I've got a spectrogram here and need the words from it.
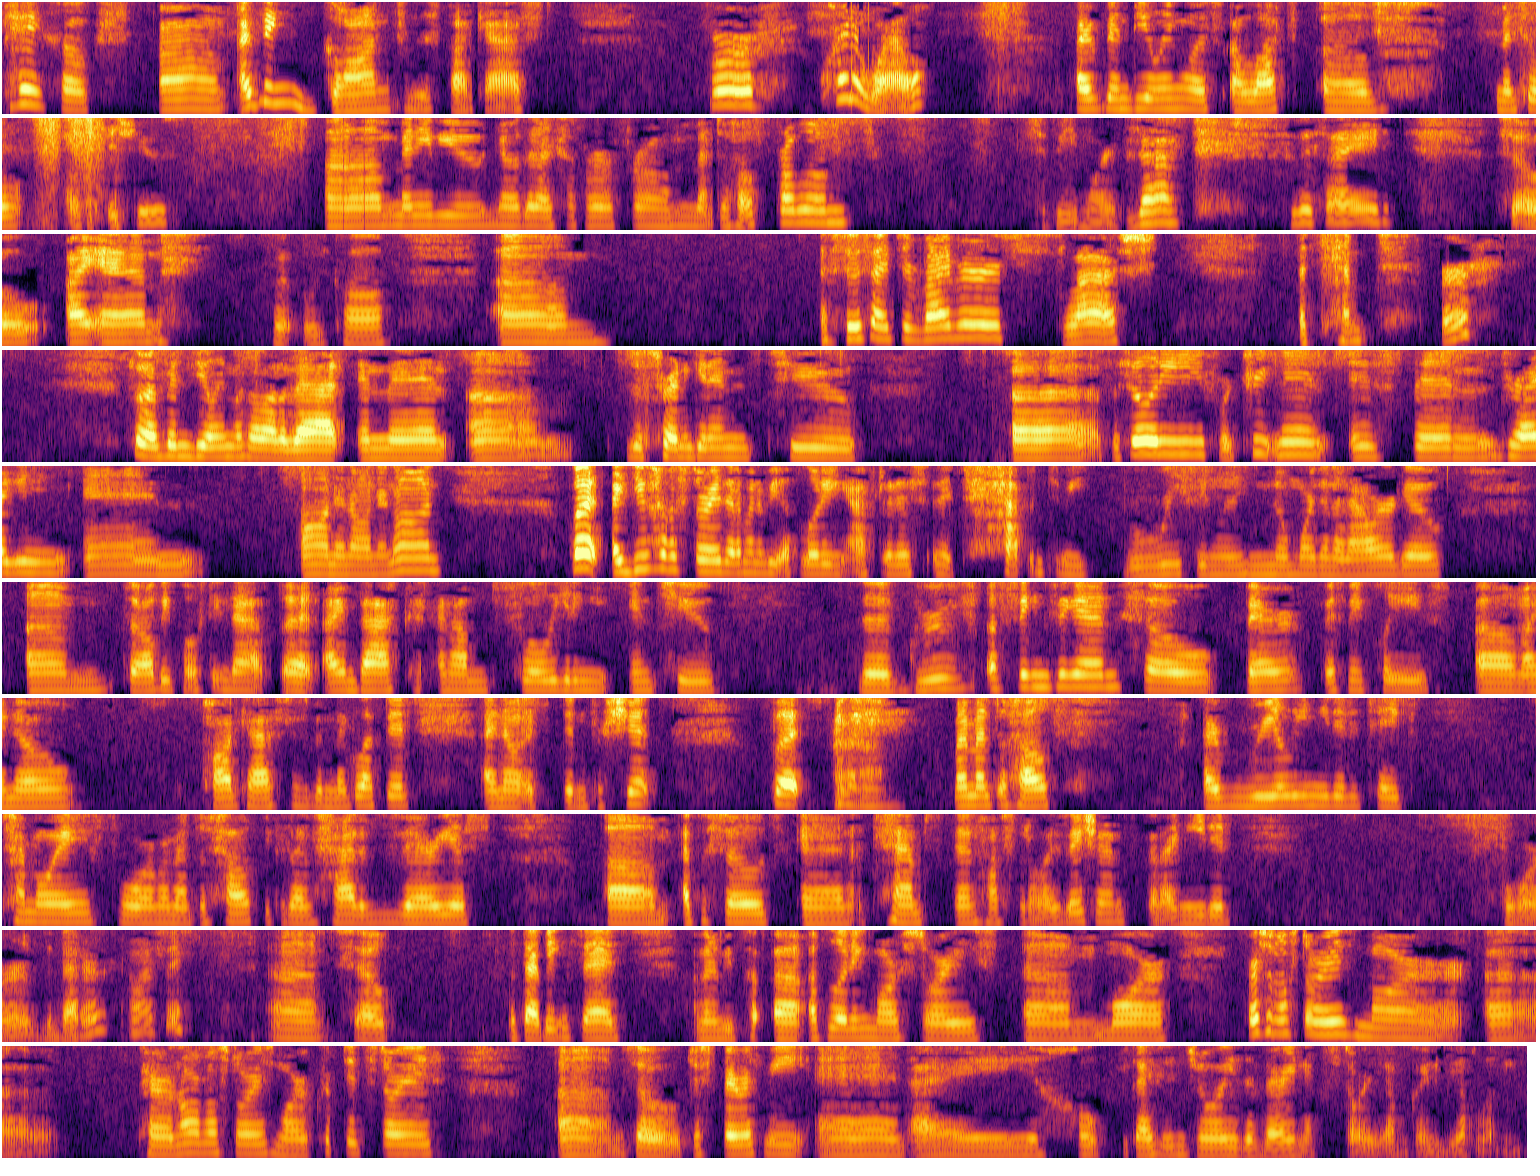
Hey, folks. Um, I've been gone from this podcast for quite a while. I've been dealing with a lot of mental health issues. Um, many of you know that I suffer from mental health problems, to be more exact, suicide. So I am what we call um, a suicide survivor slash attempter. So I've been dealing with a lot of that, and then um, just trying to get into a facility for treatment has been dragging and on and on and on. But I do have a story that I'm going to be uploading after this, and it's happened to me recently, no more than an hour ago. Um, so I'll be posting that, but I'm back and I'm slowly getting into the groove of things again. So bear with me, please. Um, I know podcast has been neglected. I know it's been for shit, but my mental health, I really needed to take time away for my mental health because I've had various um, episodes and attempts and hospitalizations that I needed for the better, I want to say. Um, so, with that being said, I'm going to be uh, uploading more stories, um, more personal stories, more uh, paranormal stories, more cryptid stories. Um, so just bear with me, and I hope you guys enjoy the very next story I'm going to be uploading.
